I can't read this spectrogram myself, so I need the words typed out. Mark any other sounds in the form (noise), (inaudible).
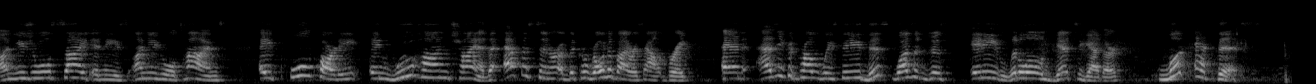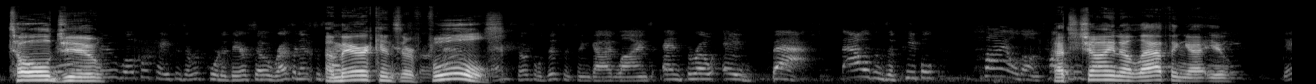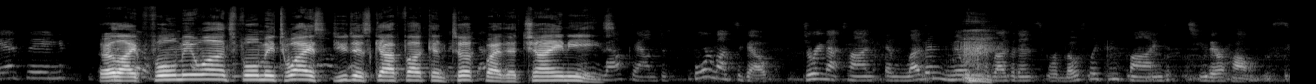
Unusual sight in these unusual times. A pool party in Wuhan, China, the epicenter of the coronavirus outbreak. And as you can probably see, this wasn't just any little old get together. Look at this. Told No you. new local cases are reported there, so residents Americans are fools. and social distancing guidelines and throw a bash. Thousands of people piled on top That's China laughing at you. dancing. They're like, fool me once, fool me twice. You just got fucking took by the Chinese. Lockdown just four months ago. During that time, 11 million (clears throat) residents were mostly confined to their homes.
